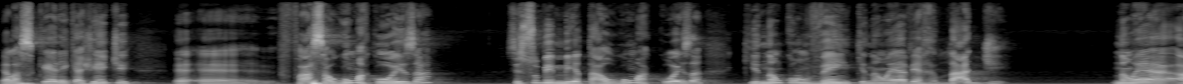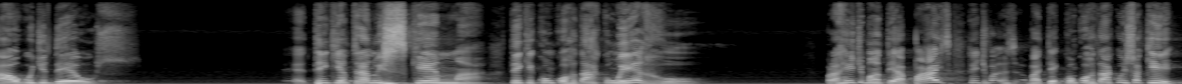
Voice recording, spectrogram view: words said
elas querem que a gente é, é, faça alguma coisa, se submeta a alguma coisa que não convém, que não é a verdade, não é algo de Deus é, tem que entrar no esquema, tem que concordar com o erro. Para a gente manter a paz, a gente vai, vai ter que concordar com isso aqui.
